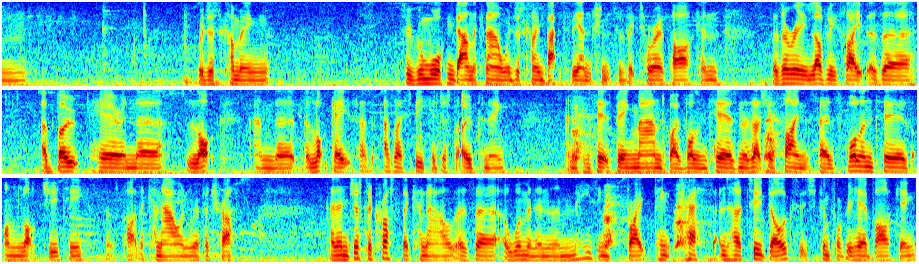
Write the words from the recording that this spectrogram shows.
Um, we're just coming, so we've been walking down the canal, we're just coming back to the entrance of Victoria Park, and there's a really lovely sight. There's a, a boat here in the lock, and the, the lock gates, as, as I speak, are just opening. And you can see it's being manned by volunteers, and there's actually a sign that says Volunteers on Lock Duty. That's part of the Canal and River Trust. And then just across the canal, there's a, a, woman in an amazing bright pink dress and her two dogs, which you can probably hear barking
